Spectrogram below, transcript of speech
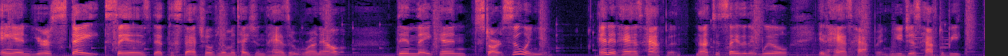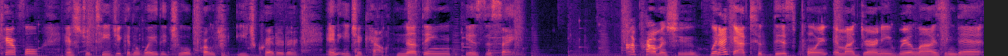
and your state says that the statute of limitations hasn't run out, then they can start suing you. And it has happened. Not to say that it will, it has happened. You just have to be careful and strategic in the way that you approach each creditor and each account. Nothing is the same. I promise you, when I got to this point in my journey, realizing that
